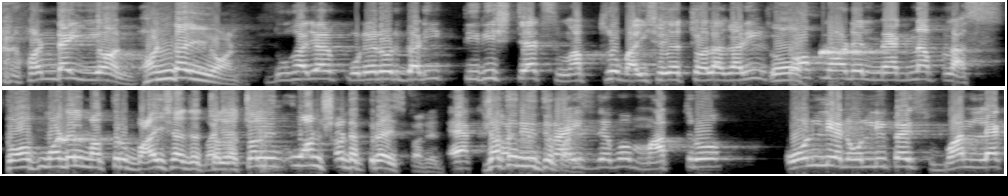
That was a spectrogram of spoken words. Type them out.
হন্ডা ইয়ন হন্ডা ইয়ন দু হাজার পনেরোর গাড়ি তিরিশ ট্যাক্স মাত্র বাইশ হাজার চলা গাড়ি top model Magna plus top model মাত্র বাইশ হাজার চলে চলেন ওয়ান শটে প্রাইস করেন। এক যাতে নিতে প্রাইস দেবো মাত্র only and only price one lakh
